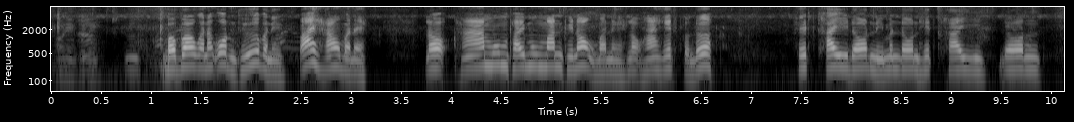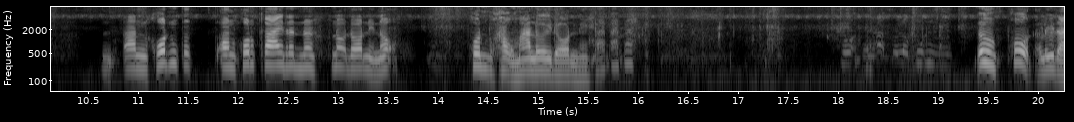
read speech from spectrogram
เอาเนี่ยตัวนี้เบาๆกันนักอ้นถือบัดนี้ไปเฮาบัดนี้เราหามุมไผมุมมันพี่น้องบัดนี้เราหาเห็ดก่อนเด้อเห็ดไข่ดอนนี่มันดอนเห็ดไข่ดอนอันคนก็อันคนกายนั่นเนาะเนาะดอนนี่เนาะคนเข้ามาเลยดอนนี่ไปไปไปเออโพดอะไรใด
